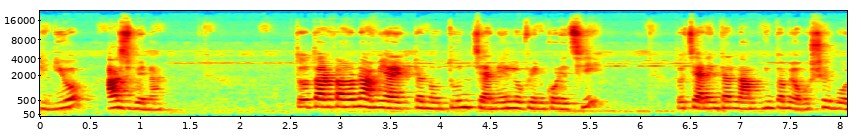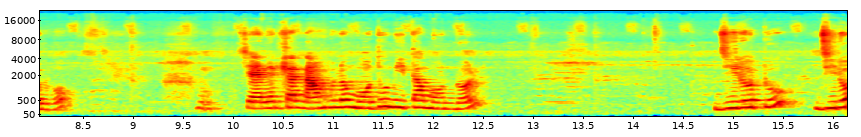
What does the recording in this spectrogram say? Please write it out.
ভিডিও আসবে না। তো তার কারণে আমি আরেকটা নতুন চ্যানেল ওপেন করেছি। তো চ্যানেলটার নাম কিন্তু আমি অবশ্যই বলব। চ্যানেলটার নাম হলো Madhumita Mondal, zero two zero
